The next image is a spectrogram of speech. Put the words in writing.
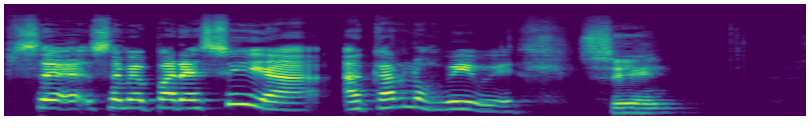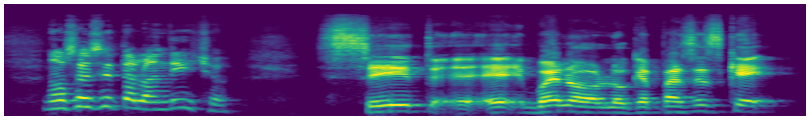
se, se me parecía a Carlos Vives. Sí, No sé si te lo han dicho. sí, te- eh, bueno, lo que pasa es que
